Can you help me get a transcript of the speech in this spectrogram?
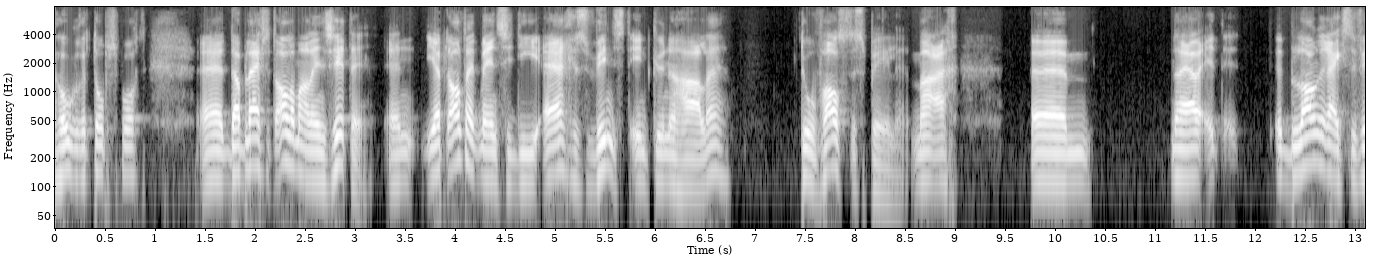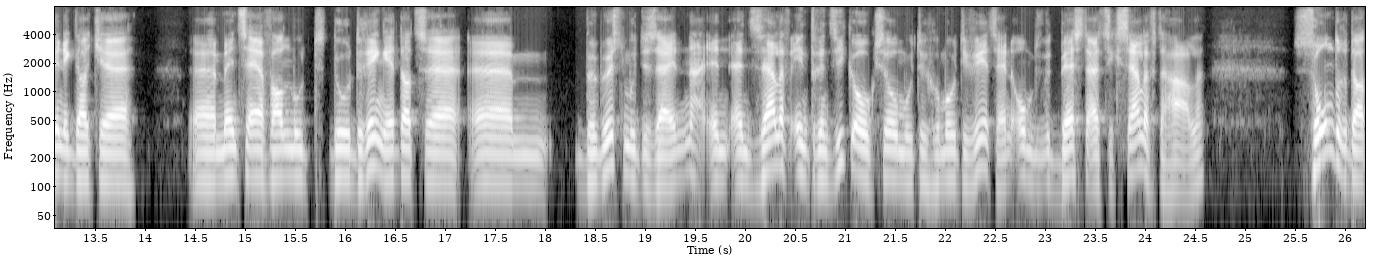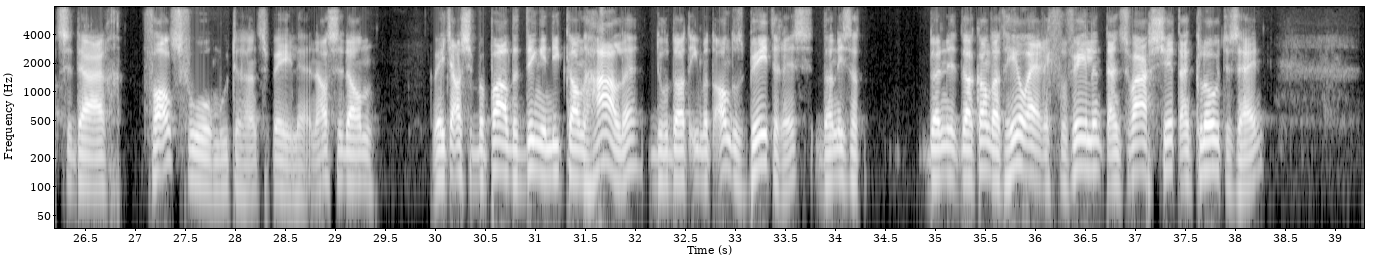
hogere topsport. daar blijft het allemaal in zitten. En je hebt altijd mensen die ergens winst in kunnen halen door vals te spelen. Maar, um, nou ja, het belangrijkste vind ik dat je uh, mensen ervan moet doordringen dat ze um, bewust moeten zijn nou, en, en zelf intrinsiek ook zo moeten gemotiveerd zijn om het beste uit zichzelf te halen, zonder dat ze daar vals voor moeten gaan spelen. En als ze dan, weet je, als je bepaalde dingen niet kan halen doordat iemand anders beter is, dan is dat, dan, dan kan dat heel erg vervelend en zwaar shit en kloten zijn.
